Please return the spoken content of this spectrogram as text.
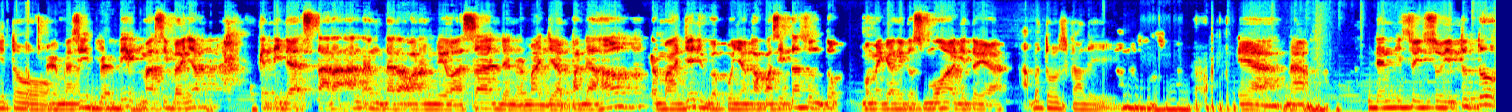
Gitu. Masih berarti masih banyak ketidaksetaraan antara orang dewasa dan remaja. Padahal remaja juga punya kapasitas untuk memegang itu semua gitu ya. Betul sekali. Ya, nah dan isu-isu itu tuh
